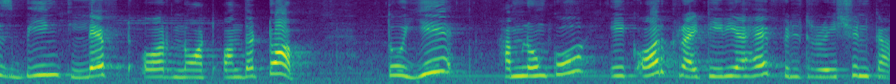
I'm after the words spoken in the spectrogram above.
is being left or not on the top? तो ये हम लोगों को एक और क्राइटेरिया है फिल्ट्रेशन का।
